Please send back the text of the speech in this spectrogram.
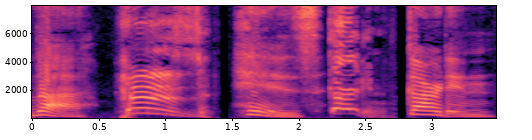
The. His. His. Garden. Garden.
